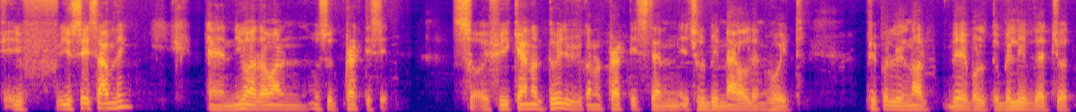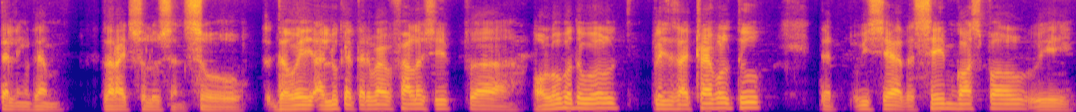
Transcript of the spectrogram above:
if you say something, and you are the one who should practice it. So if you cannot do it, if you cannot practice, then it will be null and void. People will not be able to believe that you're telling them the right solution. So the way I look at the revival fellowship uh, all over the world, places I travel to, that we share the same gospel, we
